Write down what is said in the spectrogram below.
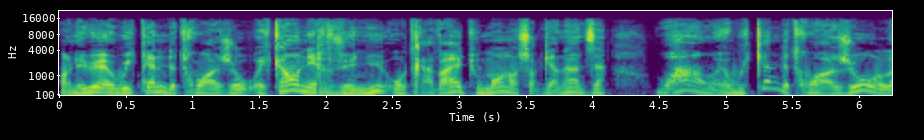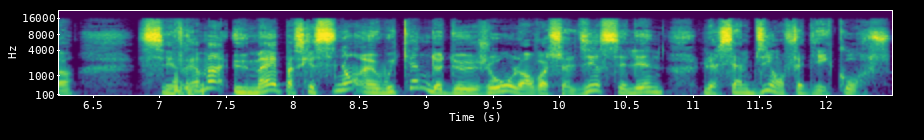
On a eu un week-end de trois jours. Et quand on est revenu au travail, tout le monde, on se regardait en disant Waouh, un week-end de trois jours, c'est vraiment humain parce que sinon, un week-end de deux jours, on va se le dire, Céline, le samedi, on fait des courses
